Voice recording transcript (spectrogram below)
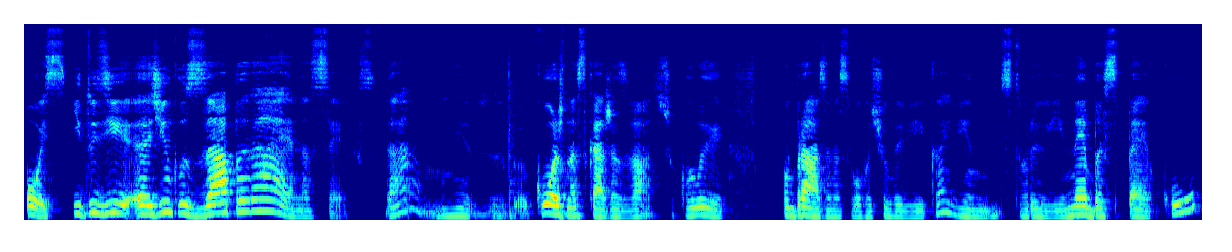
Ось, і тоді е, жінку запирає на секс. Да? Мені кожна скаже з вас, що коли образа на свого чоловіка, він створив їй небезпеку,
